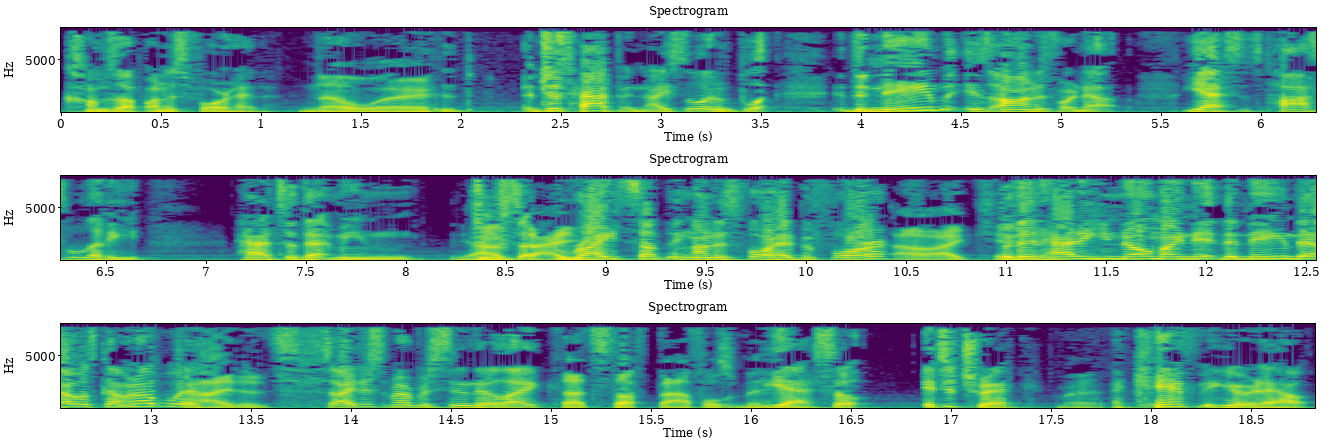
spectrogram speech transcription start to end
comes up on his forehead. No way. It just happened. I it in bl- the name is on his forehead. Now, yes, it's possible that he had to that mean do so- I- write something on his forehead before. Oh, I can't. but then how did he know my na- the name that I was coming up with? I did. so I just remember sitting there like, That stuff baffles me. yeah. So it's a trick. Right. I can't figure it out.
